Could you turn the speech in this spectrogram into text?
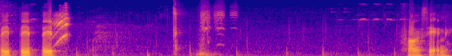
ติดติดติด ฟังเสียงดิ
